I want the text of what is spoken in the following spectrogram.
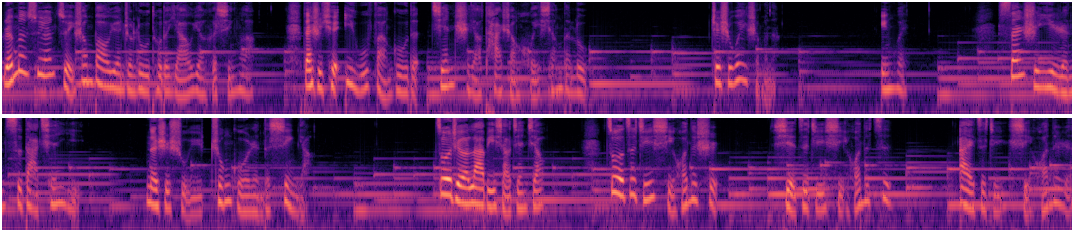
人们虽然嘴上抱怨着路途的遥远和辛劳，但是却义无反顾地坚持要踏上回乡的路。这是为什么呢？因为三十亿人次大迁移，那是属于中国人的信仰。作者蜡笔小尖椒，做自己喜欢的事，写自己喜欢的字，爱自己喜欢的人。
